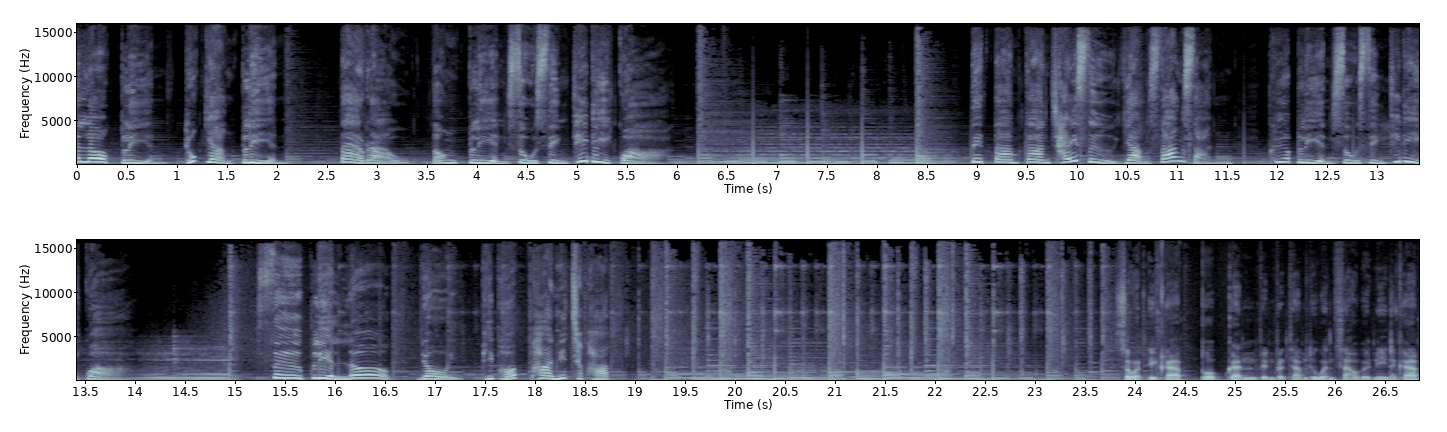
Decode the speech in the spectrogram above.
มื่อโลกเปลี่ยนทุกอย่างเปลี่ยน แต่เราต้องเปลี่ยนสู่สิ่งที่ดีกว่า ติดตามการใช้สื่ออย่างสร้างสรรค์ เพื่อเปลี่ยนสู่สิ่งที่ดีกว่า สื่อเปลี่ยนโลก โดยพิภพพานิชพักสวัสดีครับ พบกันเป็นประจำทุกวันเสาร์แบบนี้นะครับ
